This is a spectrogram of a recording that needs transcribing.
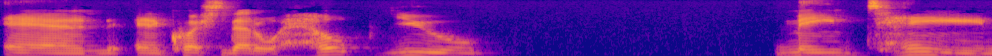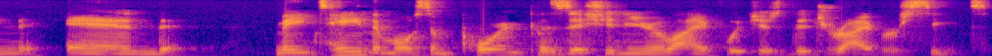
and and questions that will help you maintain and maintain the most important position in your life, which is the driver's seat.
